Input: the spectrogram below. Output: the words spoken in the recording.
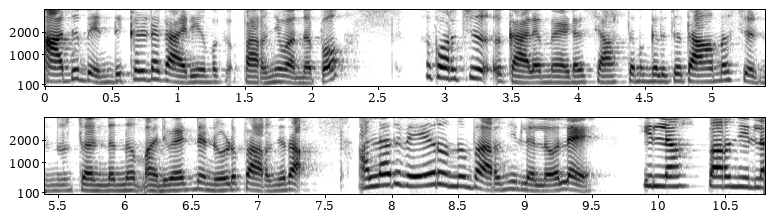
അത് ബന്ധുക്കളുടെ കാര്യം പറഞ്ഞു വന്നപ്പോൾ കുറച്ച് കാലം മേഡം ശാസ്തമംഗലത്ത് താമസിച്ചിട്ടുണ്ടെന്ന് മനുവേട്ടൻ എന്നോട് പറഞ്ഞതാ. അല്ലാതെ വേറൊന്നും പറഞ്ഞില്ലല്ലോ അല്ലേ? ഇല്ല പറഞ്ഞില്ല.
